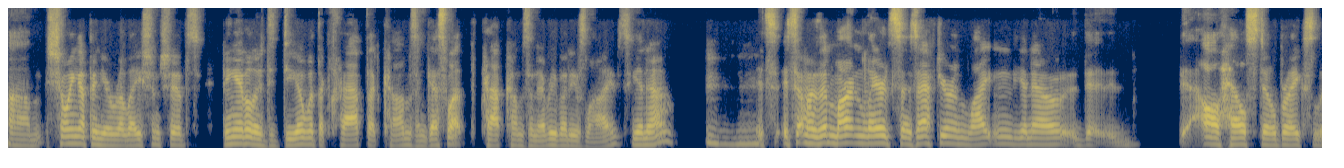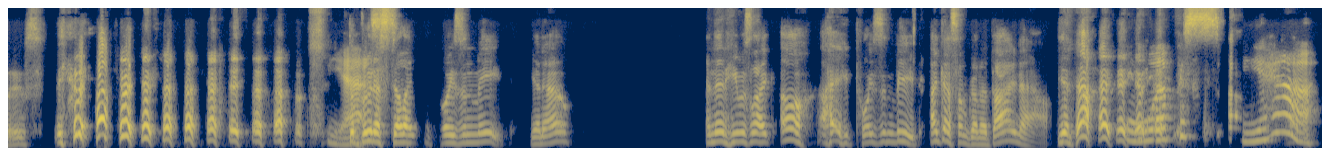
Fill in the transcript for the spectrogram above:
um, showing up in your relationships, being able to deal with the crap that comes. And guess what? crap comes in everybody's lives, you know? Mm-hmm. It's it's something that Martin Laird says after you're enlightened, you know, the, all hell still breaks loose. yes. The Buddha still ate poison meat, you know? And then he was like, "Oh, I ate poison meat. I guess I'm gonna die now." You know? Whoops. Yeah.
